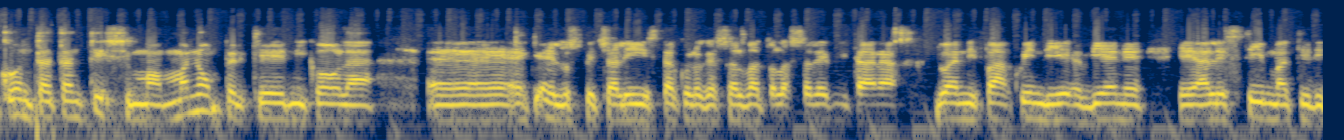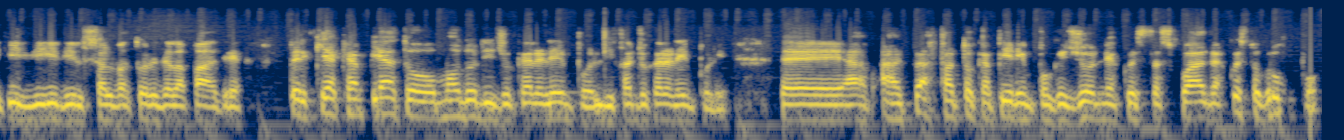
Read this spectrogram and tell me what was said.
conta tantissimo, ma non perché Nicola eh, è lo specialista, quello che ha salvato la Salernitana due anni fa, quindi viene e ha le stimmati di chi di il salvatore della patria, perché ha cambiato modo di giocare l'Empoli, di far giocare l'Empoli, eh, ha, ha, fatto capire in pochi giorni a questa squadra, a questo gruppo,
